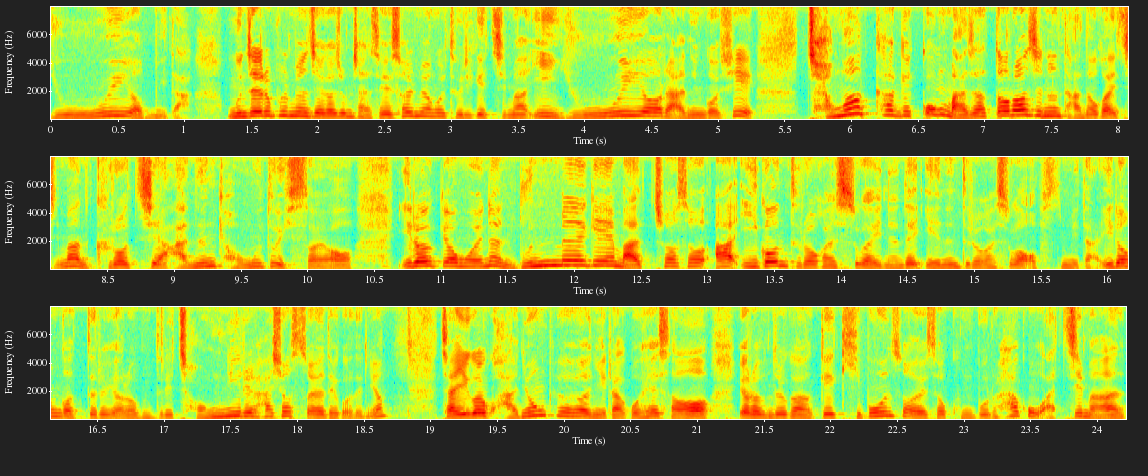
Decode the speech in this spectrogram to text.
유의어입니다. 문제를 풀면 제가 좀 자세히 설명을 드리겠지만 이 유의어라는 것이 정확하게 꼭 맞아 떨어지는 단어가 있지만 그렇지 않은 경우도 있어요. 이럴 경우에는 문맥에 맞춰서 아 이건 들어갈 수가 있는데 얘는 들어갈 수가 없습니다. 이런 것들을 여러분들이 정리를 하셨어야 되거든요. 자 이걸 관용 표현이라고 해서 여러분들과 함께 기본 서 센터에서 공부를 하고 왔지만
